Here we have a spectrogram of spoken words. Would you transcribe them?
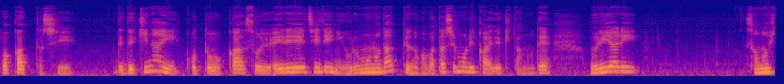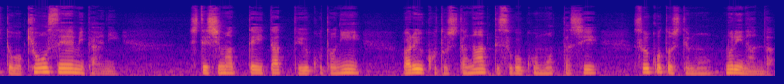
分かったしでできないことがそういう ADHD によるものだっていうのが私も理解できたので無理やりその人を強制みたいにしてしまっていたっていうことに悪いことしたなってすごく思ったしそういうことしても無理なんだ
